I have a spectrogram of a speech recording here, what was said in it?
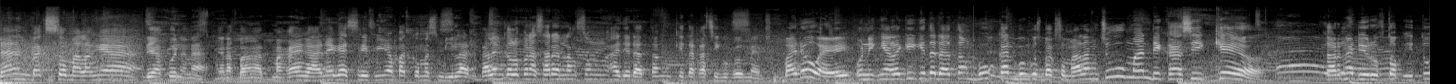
Dan bakso Malangnya diakuin enak, enak banget. Makanya nggak aneh guys, reviewnya 4,9. Kalian kalau penasaran langsung aja datang, kita kasih Google Maps. By the way, uniknya lagi kita datang bukan bungkus bakso Malang, cuman dikasih kale. Karena di rooftop itu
